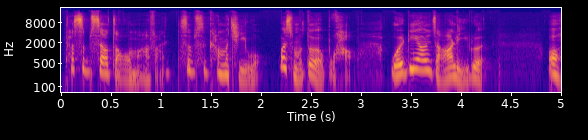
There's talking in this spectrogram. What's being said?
他是不是要找我麻烦，是不是看不起我，为什么对我不好，我一定要去找他理论。哦，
